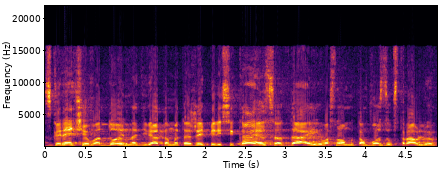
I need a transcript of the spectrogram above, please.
с горячей водой на девятом этаже пересекаются, да, и в основном мы там воздух стравливаем.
